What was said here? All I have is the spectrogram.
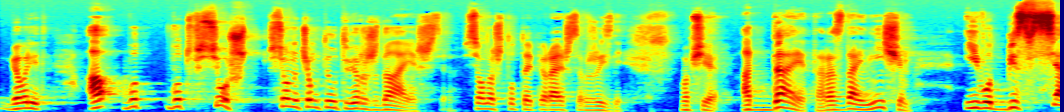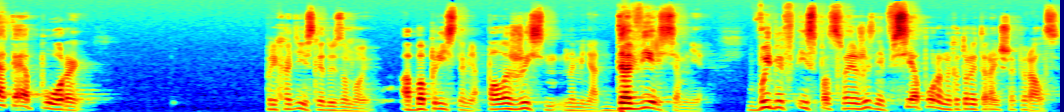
говорит, а вот, вот все, все, на чем ты утверждаешься, все, на что ты опираешься в жизни – Вообще, отдай это, раздай нищим, и вот без всякой опоры приходи и следуй за мной. Обопрись на меня, положись на меня, доверься мне, выбив из-под своей жизни все опоры, на которые ты раньше опирался.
